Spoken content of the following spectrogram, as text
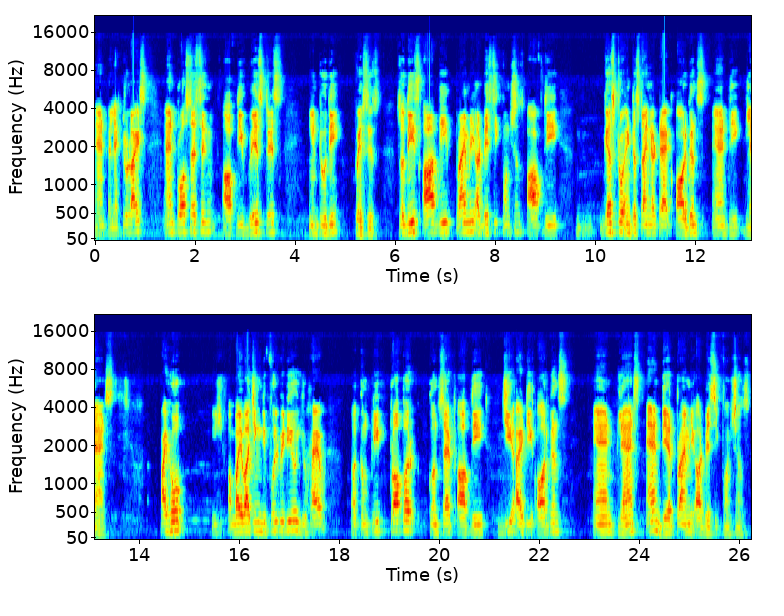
and electrolytes and processing of the wastes into the feces. So these are the primary or basic functions of the gastrointestinal tract organs and the glands. I hope by watching the full video you have a complete proper concept of the GIT organs and glands and their primary or basic functions.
